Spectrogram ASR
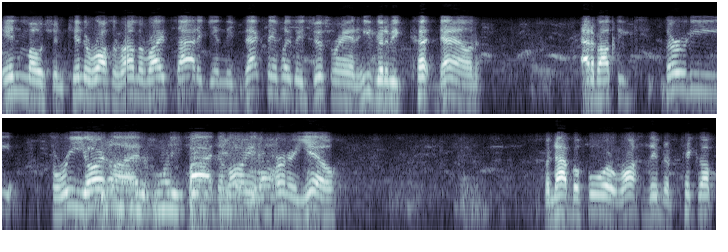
in motion. Kendall Ross around the right side again. The exact same play they just ran. He's going to be cut down at about the 33 yard line by Delarian Turner Yell. But not before Ross is able to pick up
